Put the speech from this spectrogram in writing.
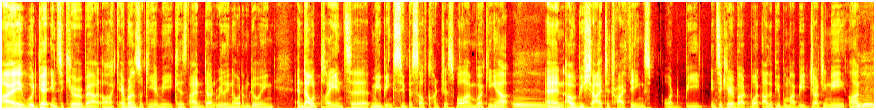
I would get insecure about, oh, like everyone's looking at me because I don't really know what I'm doing. And that would play into me being super self conscious while I'm working out. Mm. And I would be shy to try things or be insecure about what other people might be judging me on. Mm-hmm.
